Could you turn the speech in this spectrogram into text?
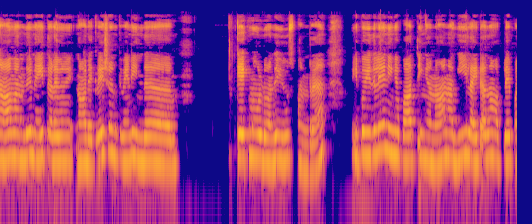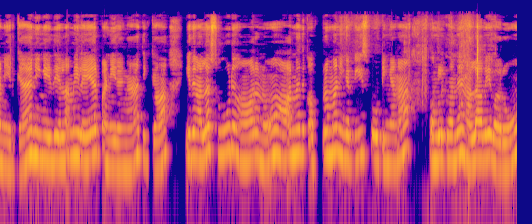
நான் வந்து நெய் தடவி நான் டெக்கரேஷனுக்கு வேண்டி இந்த கேக் மோல்டு வந்து யூஸ் பண்ணுறேன் இப்போ இதுலேயே நீங்கள் பார்த்தீங்கன்னா, நான் கீ லைட்டாக தான் அப்ளை பண்ணியிருக்கேன். நீங்கள் இது எல்லாமே லேயர் பண்ணிடுங்க திக்கா. இது நல்லா சூடு ஆறணும். ஆறுனதுக்கு அப்புறமா நீங்கள் பீஸ் போட்டிங்கன்னா உங்களுக்கு வந்து நல்லாவே வரும்.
